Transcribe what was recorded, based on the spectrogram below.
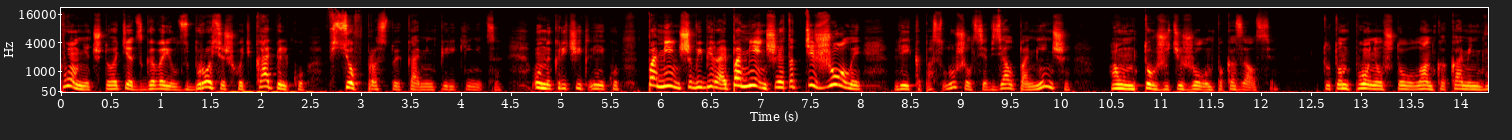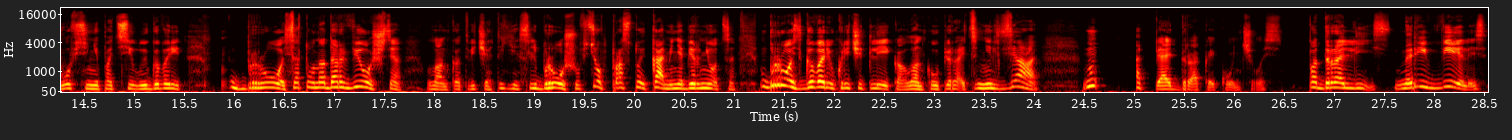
Помнит, что отец говорил, сбросишь хоть капельку, все в простой камень перекинется. Он и кричит Лейку, поменьше выбирай, поменьше, этот тяжелый. Лейка послушался, взял поменьше, а он тоже тяжелым показался. Тут он понял, что у Ланка камень вовсе не под силу и говорит, «Брось, а то надорвешься!» Ланка отвечает, «Если брошу, все в простой камень обернется!» «Брось, говорю!» — кричит Лейка, а Ланка упирается, «Нельзя!» Ну, опять дракой кончилась подрались, наревелись,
